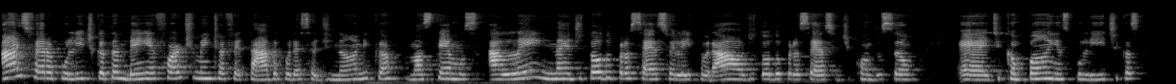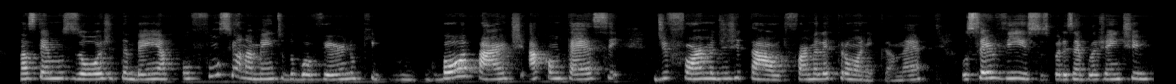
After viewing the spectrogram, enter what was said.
A esfera política também é fortemente afetada por essa dinâmica. Nós temos, além né, de todo o processo eleitoral, de todo o processo de condução é, de campanhas políticas, nós temos hoje também a, o funcionamento do governo, que boa parte acontece de forma digital, de forma eletrônica, né? Os serviços, por exemplo, a gente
